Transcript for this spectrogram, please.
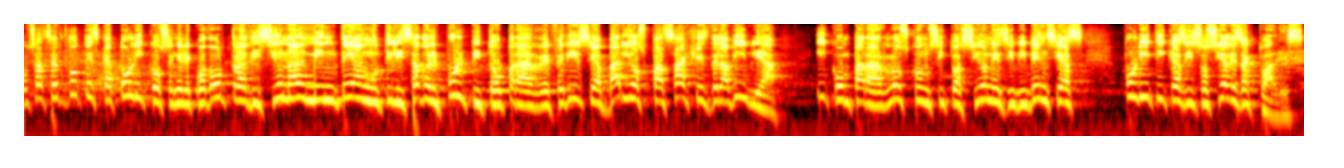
Los sacerdotes católicos en el Ecuador tradicionalmente han utilizado el púlpito para referirse a varios pasajes de la Biblia y compararlos con situaciones y vivencias políticas y sociales actuales,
